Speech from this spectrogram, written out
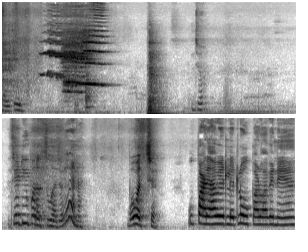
સાહેબ કેવી જો. સેટી ઉપર જ સુવા જોઈએ ને? બહુ જ છે. ઉપાડે આવે એટલે એટલો ઉપાડો આવે ને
